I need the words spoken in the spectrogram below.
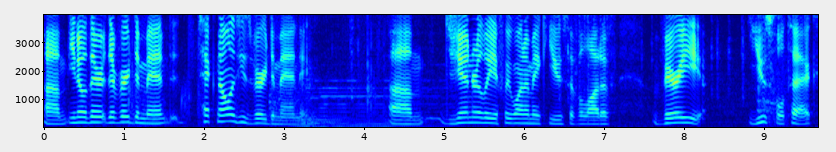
um, you know, they're they're very demand. Technology is very demanding. Um, generally, if we want to make use of a lot of very useful tech,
